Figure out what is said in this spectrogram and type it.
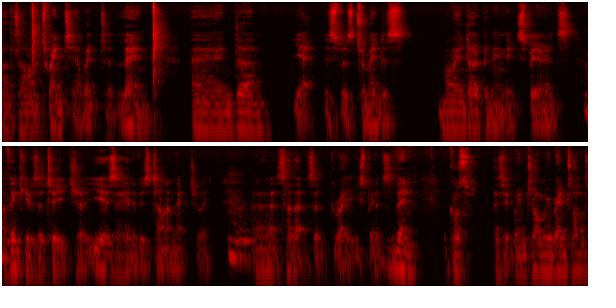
by the time I'm 20, I went to Len, and um, yeah, this was tremendous mind-opening experience. I Mm. think he was a teacher years ahead of his time, actually. Mm. Uh, so that was a great experience. And then, of course, as it went on, we went on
